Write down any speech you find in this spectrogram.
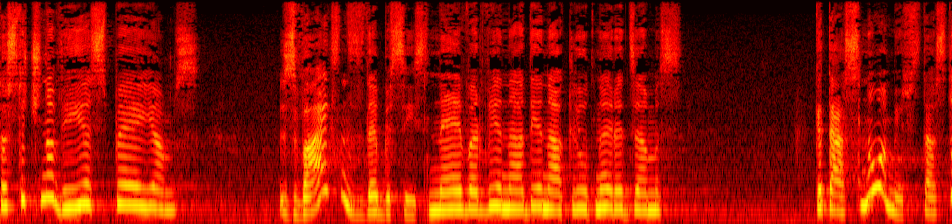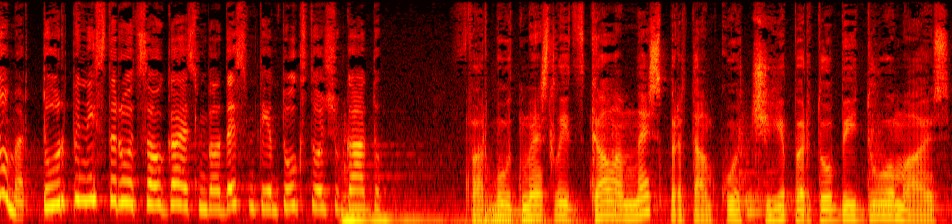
Tas taču nav iespējams. Zvaigznes debesīs nevar vienā dienā kļūt neredzamas. Kad tās nomirst, tās tomēr turpina izstarot savu gaismu vēl desmitiem tūkstošu gadu. Varbūt mēs līdz galam nespratām, ko Čie par to bija domājusi.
